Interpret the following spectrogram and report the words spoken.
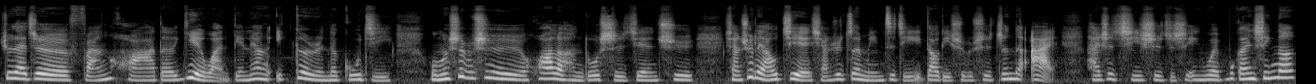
就在这繁华的夜晚，点亮一个人的孤寂。我们是不是花了很多时？时间去想去了解，想去证明自己到底是不是真的爱，还是其实只是因为不甘心呢？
